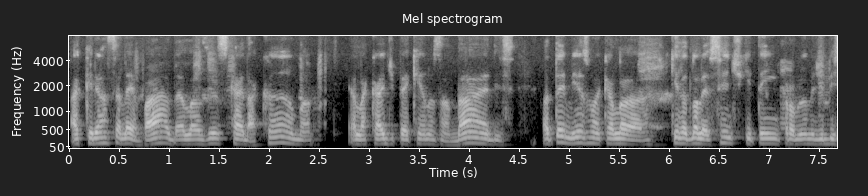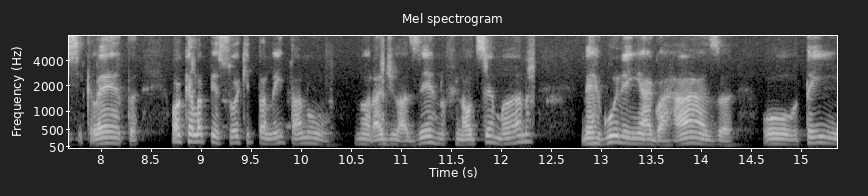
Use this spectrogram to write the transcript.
a criança é levada, ela às vezes cai da cama, ela cai de pequenos andares, até mesmo aquela, aquele adolescente que tem problema de bicicleta, ou aquela pessoa que também está no, no horário de lazer, no final de semana, mergulha em água rasa, ou tem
